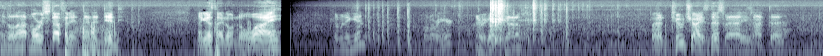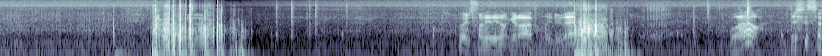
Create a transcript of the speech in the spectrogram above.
has a lot more stuff in it than it did. I guess I don't know why. Coming again. One over here. There we go. We got him. I had two tries this way. He's not. Uh, well, it's funny they don't get off when they do that. Wow, this is. A,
